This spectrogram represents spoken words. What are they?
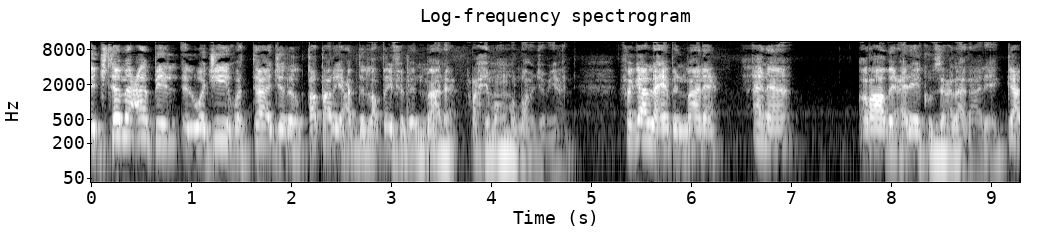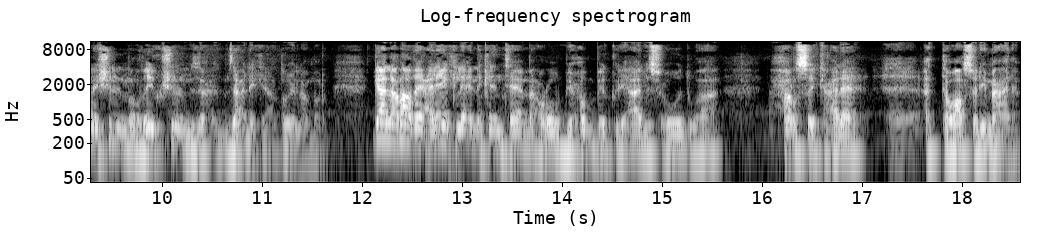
اجتمع بالوجيه والتاجر القطري عبد اللطيف بن مانع رحمهم الله جميعا. فقال له يا ابن مانع أنا راضي عليك وزعلان عليك. قال شو المرضيك وشو المزعلك يا طويل العمر؟ قال راضي عليك لأنك أنت معروف بحبك لآل سعود وحرصك على آه، التواصل معنا.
